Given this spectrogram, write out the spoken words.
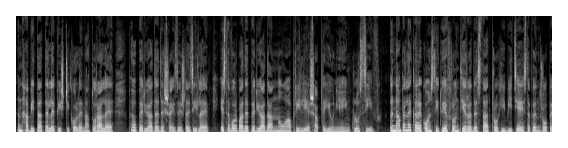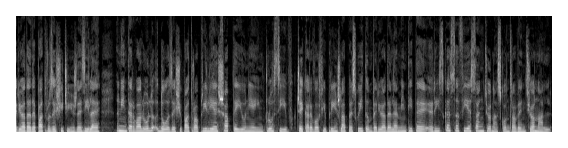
în habitatele piscicole naturale, pe o perioadă de 60 de zile. Este vorba de perioada 9 aprilie-7 iunie inclusiv. În apele care constituie frontieră de stat, prohibiția este pentru o perioadă de 45 de zile, în intervalul 24 aprilie-7 iunie inclusiv. Cei care vor fi prinși la pescuit în perioadele amintite riscă să fie sancționați contravențional.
